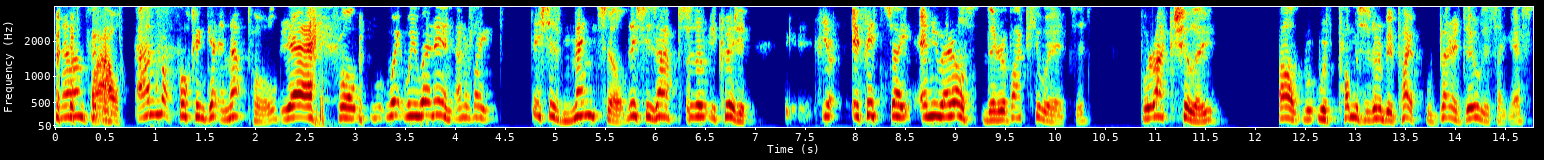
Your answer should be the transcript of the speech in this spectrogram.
And I'm thinking, Wow. I'm not fucking getting that pool. Yeah. Well, we, we went in and I was like, this is mental. This is absolutely crazy. You know, if it's like anywhere else, they're evacuated. But actually, oh, we- we've promised there's going to be a pipe. We better do this, I guess.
